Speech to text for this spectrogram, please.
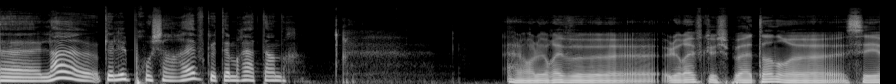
Euh, là, euh, quel est le prochain rêve que tu aimerais atteindre? Alors le rêve, le rêve que je peux atteindre, c'est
